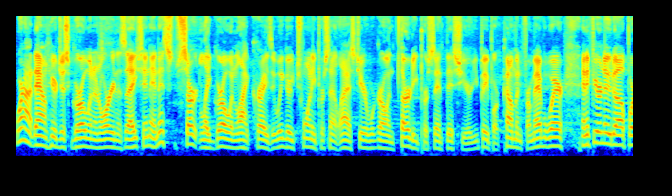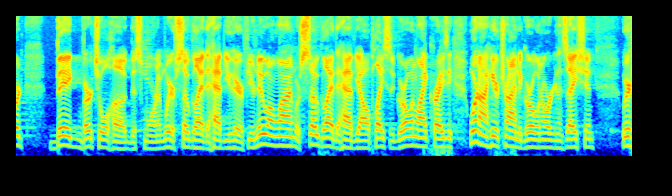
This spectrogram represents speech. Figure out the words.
We're not down here just growing an organization, and it's certainly growing like crazy. We grew 20% last year. We're growing 30% this year. You people are coming from everywhere. And if you're new to Upward, big virtual hug this morning. We're so glad to have you here. If you're new online, we're so glad to have y'all. Places growing like crazy. We're not here trying to grow an organization. We're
